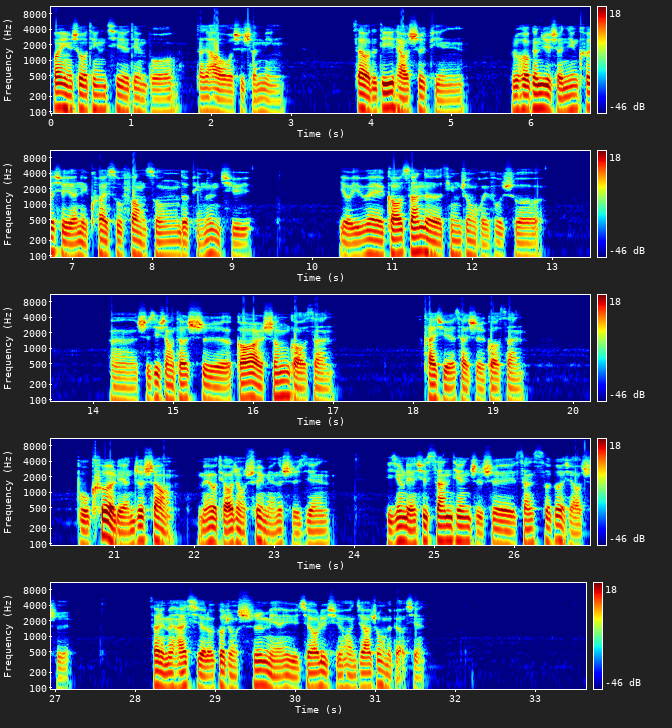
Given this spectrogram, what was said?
欢迎收听七月电波。大家好，我是陈明。在我的第一条视频《如何根据神经科学原理快速放松》的评论区，有一位高三的听众回复说：“嗯，实际上他是高二升高三，开学才是高三，补课连着上，没有调整睡眠的时间，已经连续三天只睡三四个小时。”在里面还写了各种失眠与焦虑循环加重的表现。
